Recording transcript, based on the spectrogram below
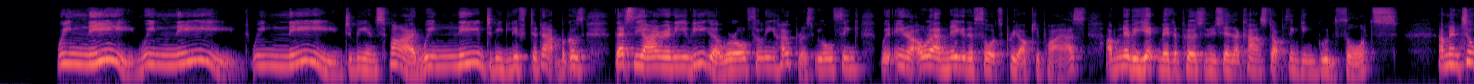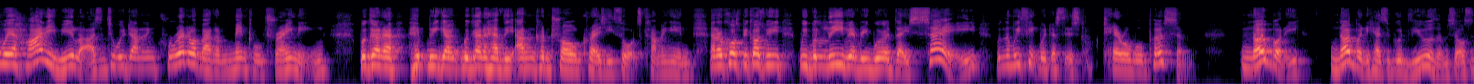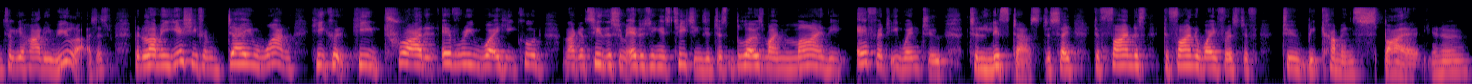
we need, we need, we need to be inspired. We need to be lifted up because that's the irony of ego. We're all feeling hopeless. We all think, we, you know, all our negative thoughts preoccupy us. I've never yet met a person who says, I can't stop thinking good thoughts. I mean, until we're highly realized, until we've done an incredible amount of mental training, we're going to be going, we're to have the uncontrolled crazy thoughts coming in. And of course, because we we believe every word they say, well, then we think we're just this terrible person. Nobody nobody has a good view of themselves until you hardly realize this. But Lama Yeshe, from day one, he could he tried it every way he could, and I can see this from editing his teachings. It just blows my mind the effort he went to to lift us, to say, to find us, to find a way for us to to become inspired. You know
